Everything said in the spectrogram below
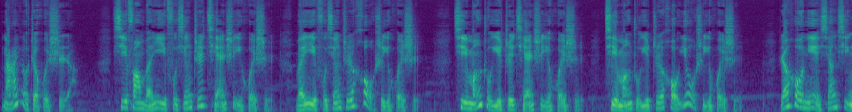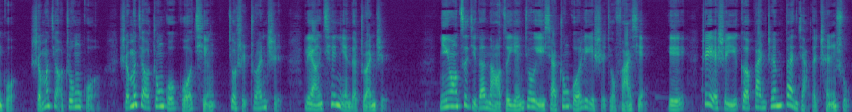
哪有这回事啊？西方文艺复兴之前是一回事，文艺复兴之后是一回事，启蒙主义之前是一回事，启蒙主义之后又是一回事。然后你也相信过。什么叫中国？什么叫中国国情？就是专制，两千年的专制。你用自己的脑子研究一下中国历史，就发现，诶，这也是一个半真半假的陈述。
